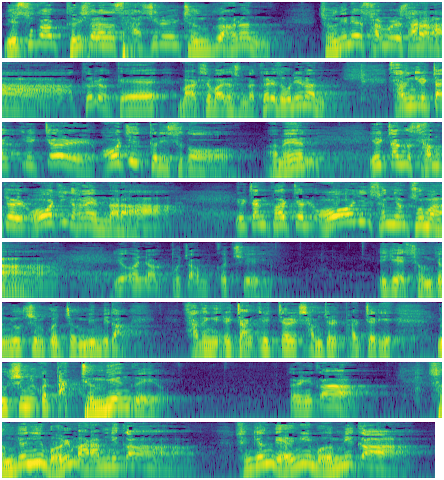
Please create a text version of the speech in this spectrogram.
예수가 그리스도라는 사실을 증거하는 정인의 삶을 살아라. 그렇게 말씀하셨습니다. 그래서 우리는 사도행 1장 1절 오직 그리스도 아멘. 1장 3절 오직 하나님 나라. 1장 8절 오직 성령 충만 이 언약 붙잡으면 끝이에요. 이게 성경 66권 정리입니다. 사도행 1장 1절 3절 8절이 66권 딱 정리한 거예요 그러니까 성경이 뭘 말합니까? 성경 내용이 뭡니까?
